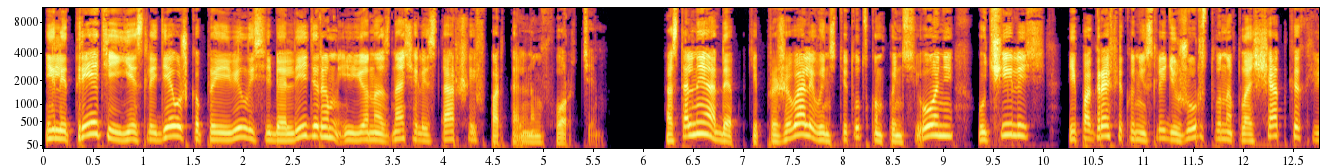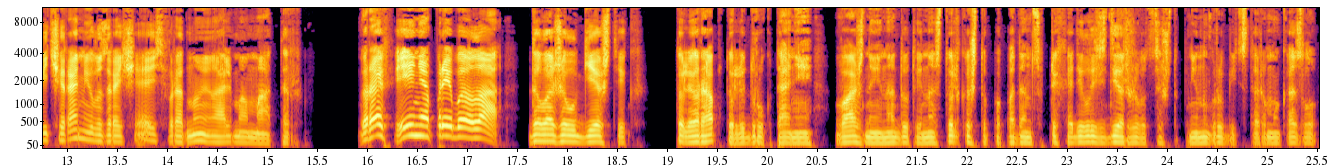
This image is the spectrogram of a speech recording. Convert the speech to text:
или третий, если девушка проявила себя лидером и ее назначили старшей в портальном форте. Остальные адептки проживали в институтском пансионе, учились и по графику несли дежурство на площадках, вечерами возвращаясь в родную Альма-Матер. «Графиня прибыла!» — доложил Гештик. То ли раб, то ли друг Тани, важный и надутый настолько, что попаданцу приходилось сдерживаться, чтобы не нагрубить старому козлу.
